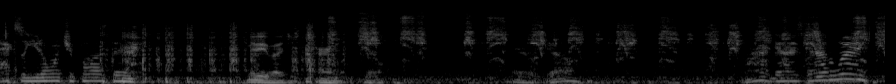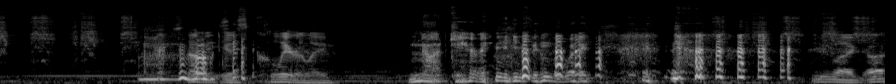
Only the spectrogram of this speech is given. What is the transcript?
Axel, you don't want your paws there. Maybe if I just turn it. So. There we go. Alright, guys, get out of the way. Stubby is clearly not caring. He's in the way. He's like, uh,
